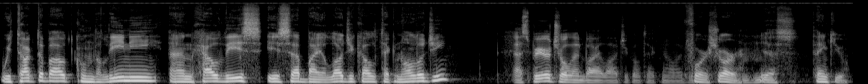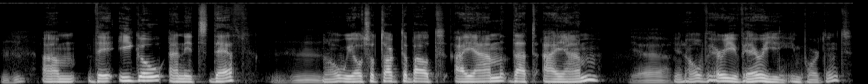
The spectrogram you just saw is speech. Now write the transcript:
We talked about Kundalini and how this is a biological technology. A spiritual and biological technology. For sure. Yes. Thank you. Um, the ego and its death. No, we also talked about I am that I am. yeah. You know, very, very important.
